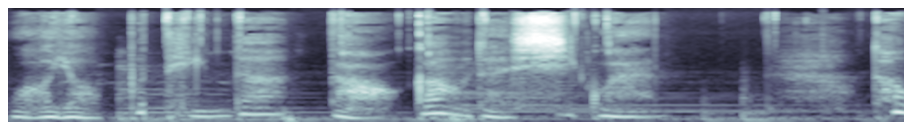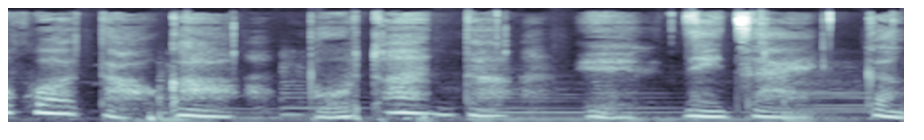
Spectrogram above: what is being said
我有不停的祷告的习惯，透过祷告，不断的与内在更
